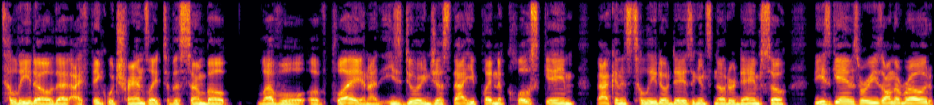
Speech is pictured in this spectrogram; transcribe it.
Toledo that I think would translate to the Sunbelt level of play. And he's doing just that. He played in a close game back in his Toledo days against Notre Dame. So these games where he's on the road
